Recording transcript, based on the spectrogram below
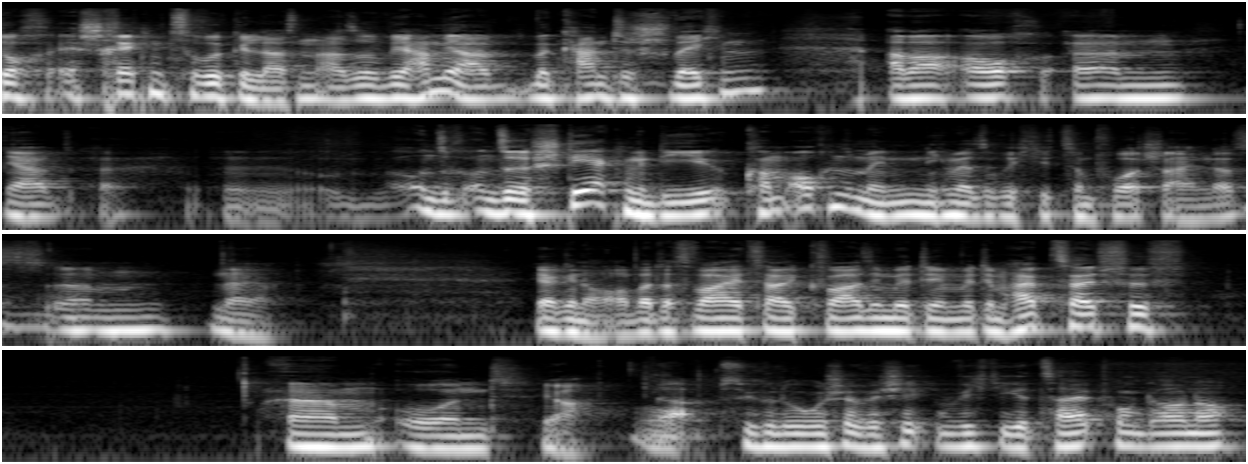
doch erschreckend zurückgelassen. Also wir haben ja bekannte Schwächen, aber auch ähm, ja, äh, unsere, unsere Stärken, die kommen auch nicht mehr so richtig zum Vorschein. Das, ähm, naja. Ja, genau, aber das war jetzt halt quasi mit dem, mit dem Halbzeitpfiff. Ähm, und ja. Ja, psychologischer wichtig- wichtiger Zeitpunkt auch noch.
